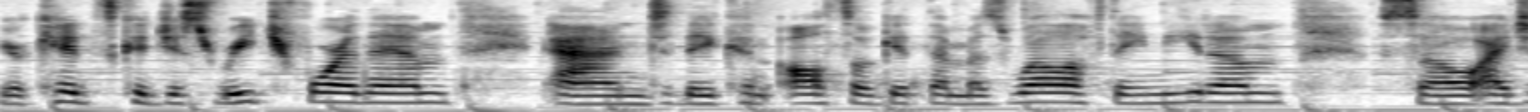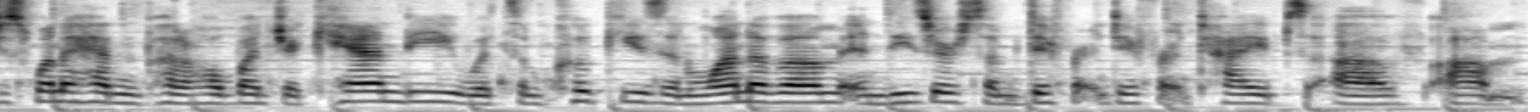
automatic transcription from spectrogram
Your kids could just reach for them and they can also get them as well if they need them. So I just went ahead and put a whole bunch of candy with some cookies in one of them. And these are some different, different types of um,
